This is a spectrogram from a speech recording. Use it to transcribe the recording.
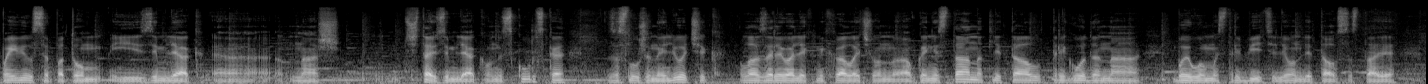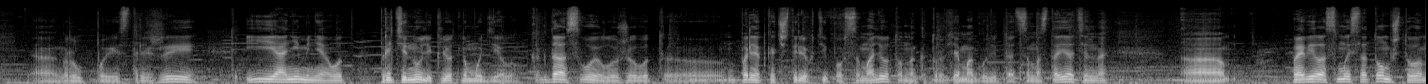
появился потом и земляк э, наш, считаю земляк, он из Курска, заслуженный летчик Лазарев Олег Михайлович, он в Афганистан отлетал три года на боевом истребителе, он летал в составе э, группы «Стрижи», и они меня вот притянули к летному делу. Когда освоил уже вот, э, ну, порядка четырех типов самолетов, на которых я могу летать самостоятельно, э, появилась мысль о том, что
